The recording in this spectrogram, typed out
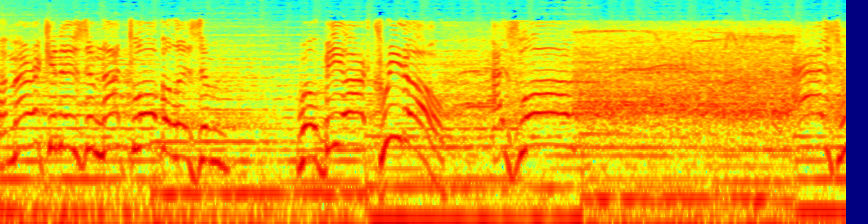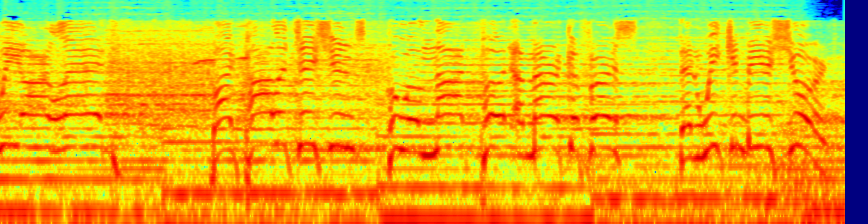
Americanism, not globalism, will be our credo as long as we are led by politicians who will not put America first, then we can be assured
